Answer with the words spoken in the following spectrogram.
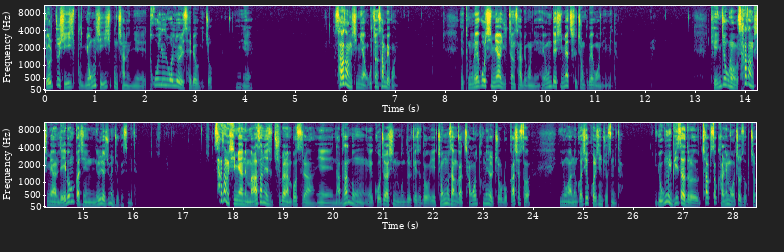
12시 20분, 0시 20분 차는 예, 토일 월요일 새벽이죠. 예. 사상 심야 5,300원. 예, 동래고 심야 6,400원이에요. 해운대 심야 7,900원입니다. 개인적으로 사상 심야 4번까지는 늘려주면 좋겠습니다. 사상 심야는 마산에서 출발한 버스라 예, 남산동에 거주하시는 분들께서도 예, 정무상가 창원 터미널 쪽으로 가셔서 이용하는 것이 훨씬 좋습니다. 요금이 비싸더라도 착석하려면 어쩔 수 없죠.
